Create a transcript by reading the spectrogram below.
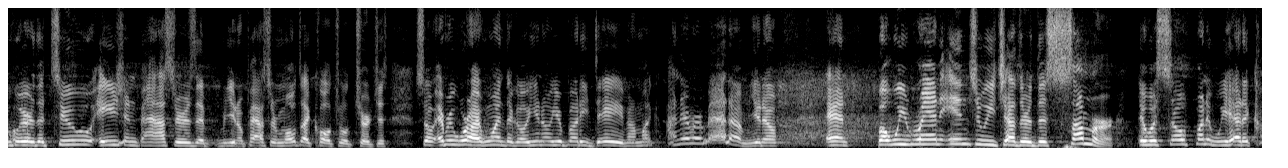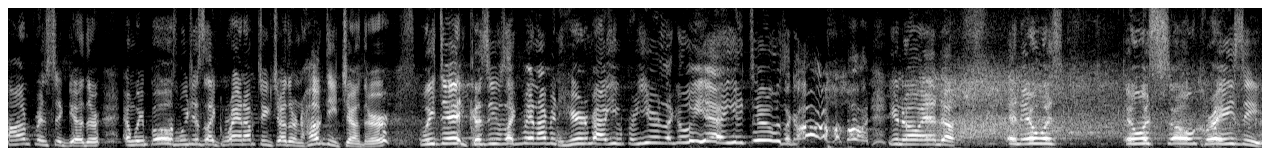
were the two Asian pastors that, you know, pastor multicultural churches. So everywhere I went, they go, you know, your buddy Dave. And I'm like, I never met him, you know. And but we ran into each other this summer. It was so funny. We had a conference together, and we both we just like ran up to each other and hugged each other. We did because he was like, "Man, I've been hearing about you for years." Like, "Oh yeah, you too." It was like, "Oh," you know, and uh, and it was it was so crazy.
